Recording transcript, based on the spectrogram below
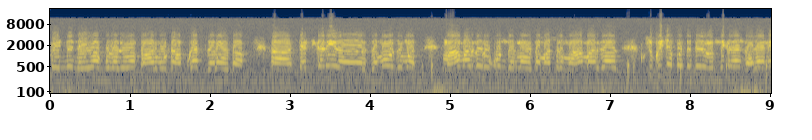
पेडणे नैवा पुलाजवळ फार मोठा अपघात झाला होता. त्या ठिकाणी जमाव जमत महामार्ग रोखून धरला होता. मात्र महामार्ग चुकीच्या पद्धतीने रुंदीकरण झाल्याने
